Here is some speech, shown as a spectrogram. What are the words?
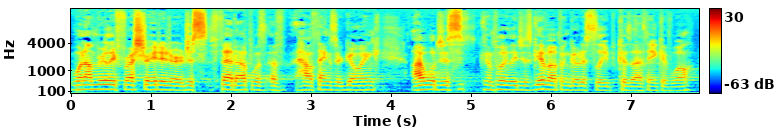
When I'm really frustrated or just fed up with of how things are going, I will just completely just give up and go to sleep because I think if, well,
